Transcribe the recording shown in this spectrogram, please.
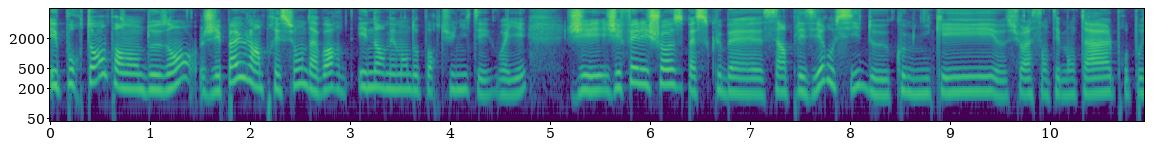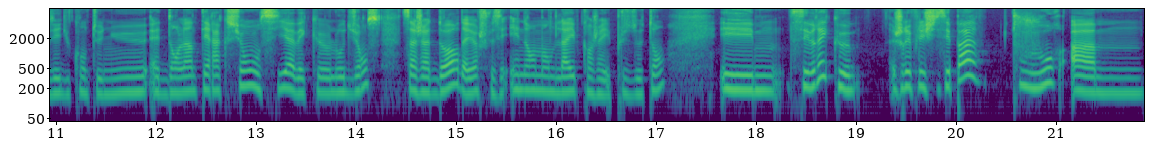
Et pourtant, pendant deux ans, j'ai pas eu l'impression d'avoir énormément d'opportunités. voyez, j'ai fait les choses parce que ben, c'est un plaisir aussi de communiquer euh, sur la santé mentale, proposer du contenu, être dans l'interaction aussi avec euh, l'audience. Ça, j'adore. D'ailleurs, je faisais énormément de live quand j'avais plus de temps. Et hum, c'est vrai que je réfléchissais pas toujours à hum,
